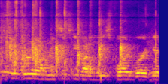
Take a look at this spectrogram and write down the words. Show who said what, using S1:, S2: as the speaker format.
S1: Subaru on Route 61 Leesport. We're here.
